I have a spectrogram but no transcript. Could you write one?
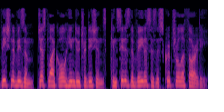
Vaishnavism, just like all Hindu traditions, considers the Vedas as the scriptural authority.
